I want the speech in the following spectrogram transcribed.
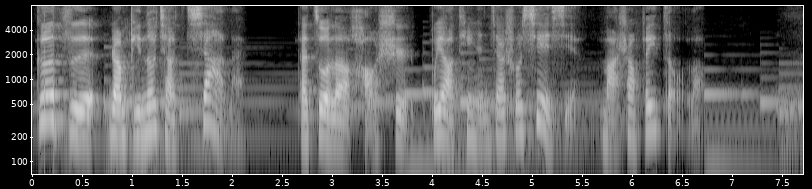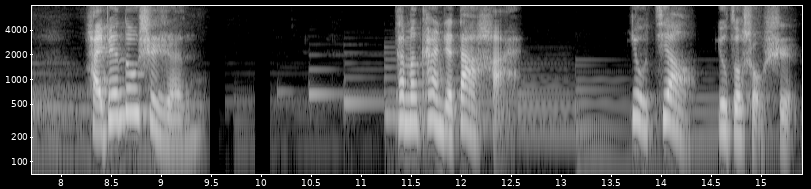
鸽子让匹诺乔下来，他做了好事，不要听人家说谢谢，马上飞走了。海边都是人，他们看着大海，又叫又做手势。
